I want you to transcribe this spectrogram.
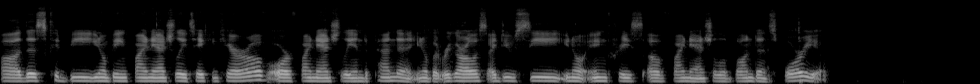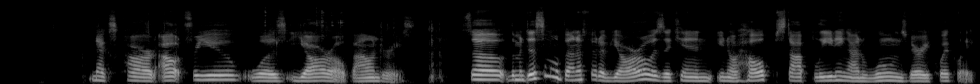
Uh, this could be, you know, being financially taken care of or financially independent, you know, but regardless, I do see, you know, increase of financial abundance for you. Next card out for you was Yarrow, Boundaries. So the medicinal benefit of yarrow is it can, you know, help stop bleeding on wounds very quickly.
